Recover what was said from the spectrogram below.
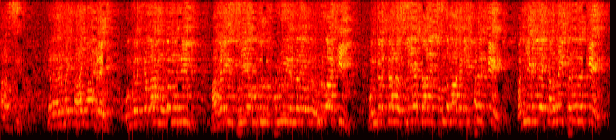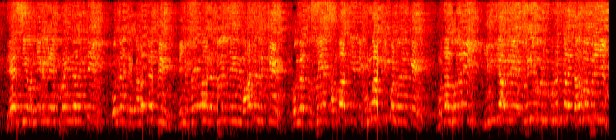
அரசு. எனதருமை தாய்மார்களே உங்களுக்கெல்லாம் முதன் முதலில் மகளிர் சுய உதவி குழு என்பதை ஒன்று உருவாக்கி உங்களுக்கான சுய காலை சொந்தமாக நிற்பதற்கு வங்கிகளிலே கடனை பெறுவதற்கு தேசிய வங்கிகளிலே குறைந்த உங்களுக்கு கடன் பெற்று நீங்கள் சுயமாக தொழில் செய்து வாழ்வதற்கு உங்களுக்கு சுய சம்பாத்தியத்தை உருவாக்கிக் கொள்வதற்கு முதல் முதலில் இந்தியாவிலே சுய ஒரு குழுக்களை தருமபுரியில்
